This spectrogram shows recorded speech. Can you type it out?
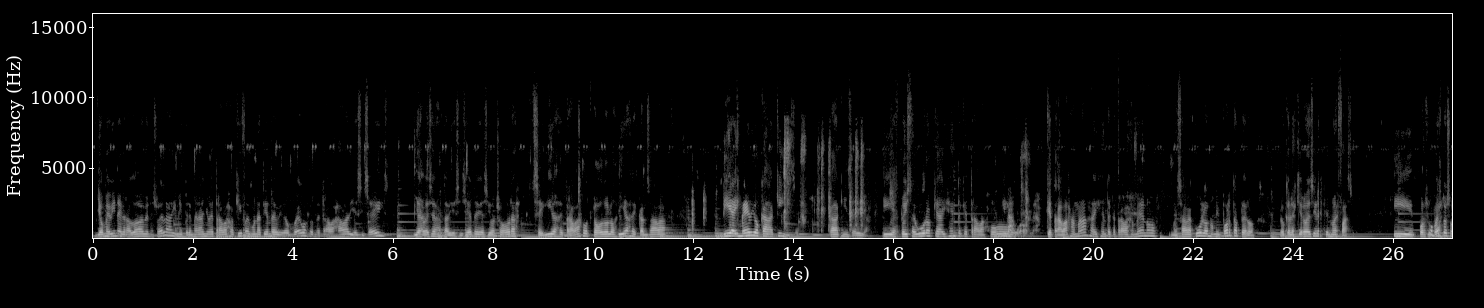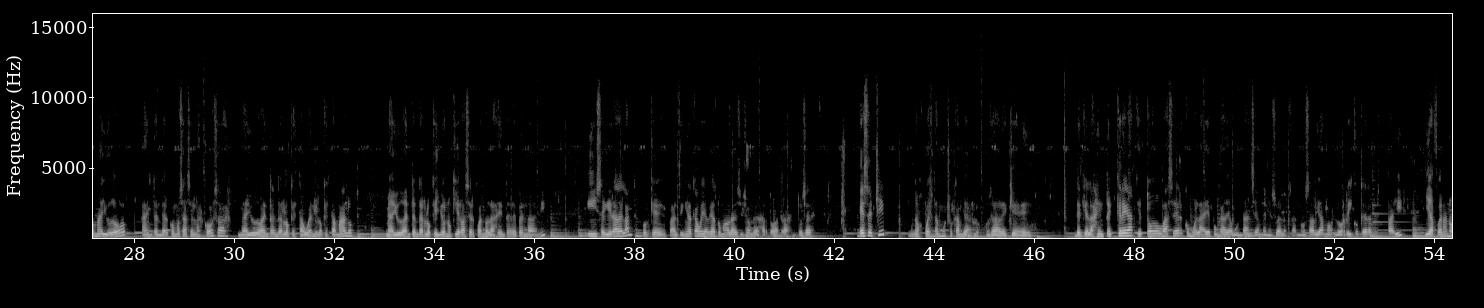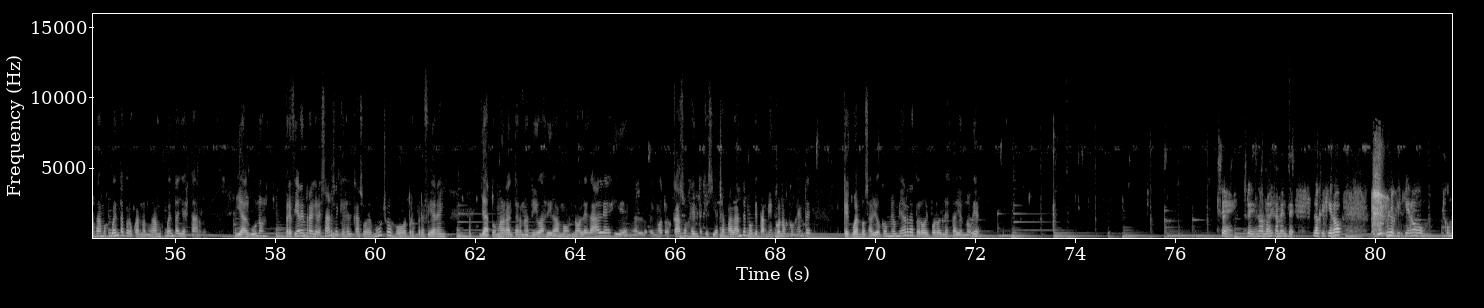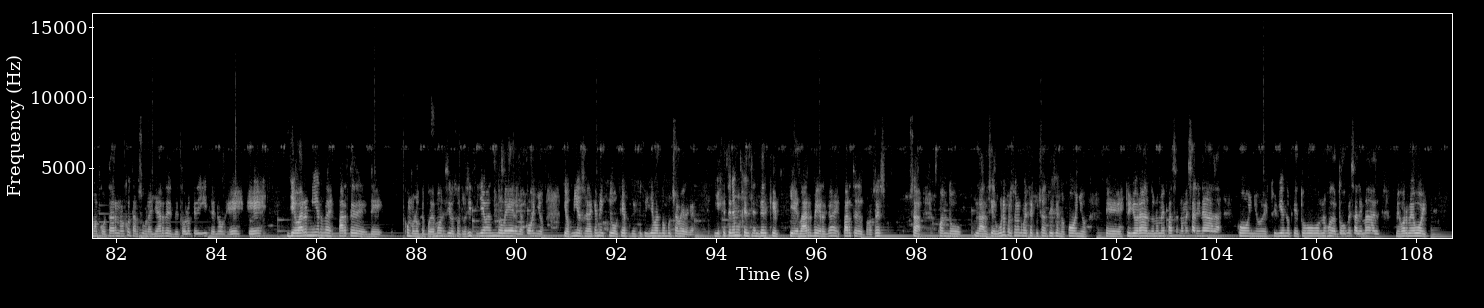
yo me vine graduado de Venezuela y mi primer año de trabajo aquí fue en una tienda de videojuegos donde trabajaba 16 y a veces hasta 17, 18 horas seguidas de trabajo todos los días, descansaba día y medio cada 15, cada 15 días. Y estoy seguro que hay gente que trabajó que trabaja más, hay gente que trabaja menos, me sabe a culo, no me importa, pero lo que les quiero decir es que no es fácil. Y por supuesto eso me ayudó a entender cómo se hacen las cosas, me ayudó a entender lo que está bueno y lo que está malo, me ayudó a entender lo que yo no quiero hacer cuando la gente dependa de mí y seguir adelante, porque al fin y al cabo ya había tomado la decisión de dejar todo atrás. Entonces, ese chip nos cuesta mucho cambiarlo, o sea, de que de que la gente crea que todo va a ser como la época de abundancia en Venezuela. O sea, no sabíamos lo rico que era nuestro país y afuera nos damos cuenta, pero cuando nos damos cuenta ya es tarde. Y algunos prefieren regresarse, que es el caso de muchos, otros prefieren ya tomar alternativas, digamos, no legales y en, el- en otros casos gente que sí echa para adelante, porque también conozco gente que cuando salió comió mierda, pero hoy por hoy le está yendo bien. Sí, sí, no, lógicamente. Lo que quiero, lo que quiero como acotar, no acotar, subrayar de, todo lo que dijiste, no, es, es llevar mierda es parte de, como lo que podemos decir nosotros, sí, estoy llevando verga, coño, Dios mío, ¿será que me equivoqué? Porque es que estoy llevando mucha verga. Y es que tenemos que entender que llevar verga es parte del proceso. O sea, cuando la, si alguna persona que me está escuchando está diciendo, coño, eh, estoy llorando, no me pasa, no me sale nada, coño, estoy viendo que todo, no joda, todo me sale mal, mejor me voy.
